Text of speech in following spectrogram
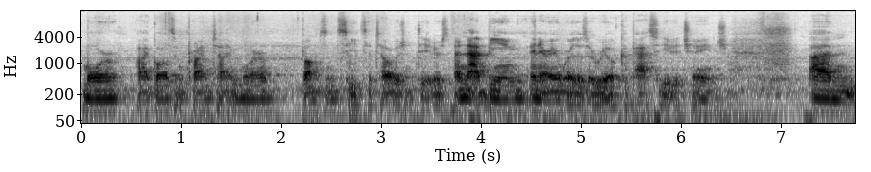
more eyeballs in prime time, more bums and seats at television theaters, and that being an area where there's a real capacity to change. Um,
